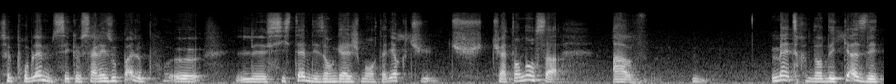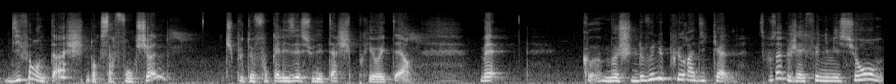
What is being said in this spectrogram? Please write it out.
Le seul problème, c'est que ça ne résout pas le, euh, système des engagements. C'est-à-dire que tu, as tendance à mettre dans des cases les différentes tâches, donc ça fonctionne, tu peux te focaliser sur des tâches prioritaires. Mais comme je suis devenu plus radical, c'est pour ça que j'avais fait une émission,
